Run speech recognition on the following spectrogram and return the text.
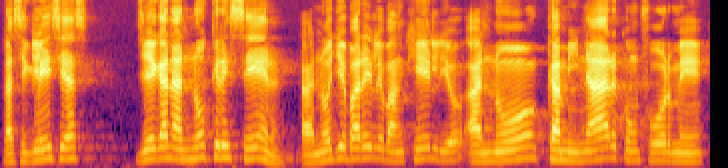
Las iglesias llegan a no crecer, a no llevar el Evangelio, a no caminar conforme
